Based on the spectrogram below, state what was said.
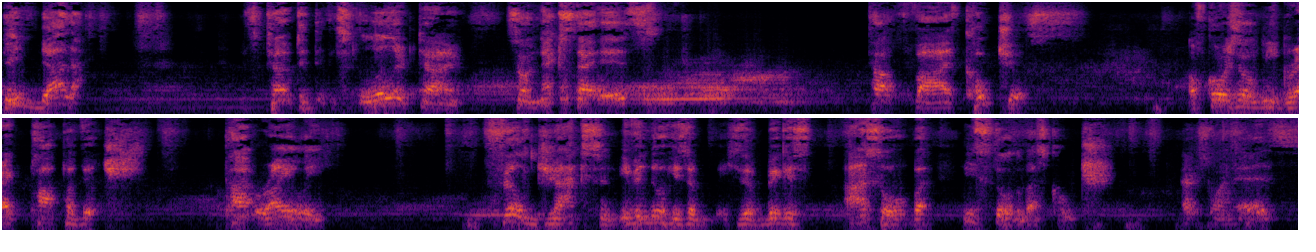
Dame Dolla. It's time to it's Lillard time. So next that is top five coaches. Of course, it'll be Gregg Popovich, Pat Riley, Phil Jackson. Even though he's a he's the biggest asshole, but he's still the best coach. Next one is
